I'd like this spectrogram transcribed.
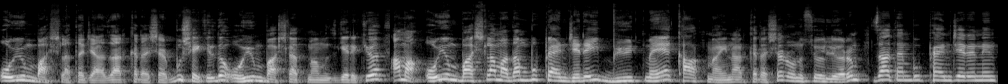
oyun başlatacağız arkadaşlar. Bu şekilde oyun başlatmamız gerekiyor. Ama oyun başlamadan bu pencereyi büyütmeye kalkmayın arkadaşlar. Onu söylüyorum. Zaten bu pencerenin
